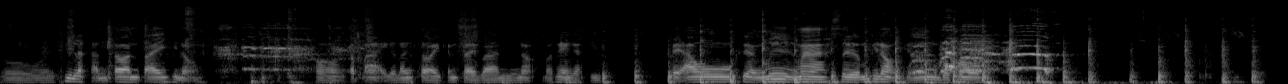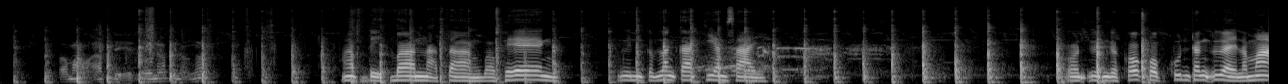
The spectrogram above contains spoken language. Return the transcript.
โอ้ยที่ละขันตอนไปพี่น้องพอกับอ้ายกำลังซอยกันใส่บ้านนี่เนาะมาแพงกันสิไปเอาเครื่องมือมาเสริมพี่น้องเครื่องมือบ่พอ ก็มาอัปเดตเลยเนาะพี่น้องเนาะอัปเดตบ้านหน้าต่างบ่าวแพงเงินนี่กำลังกาเกียมใส่ ก่อนอื่นก็ขอขอบคุณทั้งเอื่อยละไม้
